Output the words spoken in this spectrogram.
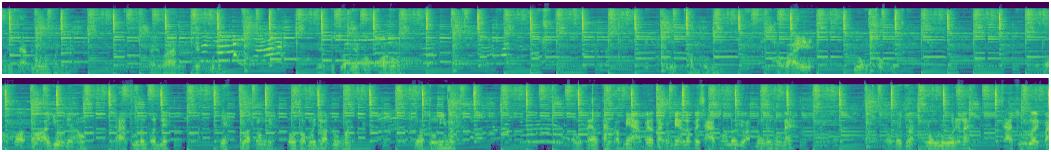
บริจาคลงน้ำพันนะใส่ว่านเฮ็ดบุญเฮ็ดกุศลในครอบครัวเขาเฮ็ดทำบุญถวายโลงศพเลยดอกก็ต่ออายุเนี่ยเอาสาธุน้ำเพิ่นเนี่ยเนี่ยหยอดลงเนี่ยลงทองมาหยอดลูกมาหยอดตรงนี้มาลงไปเอาตังกับแม่ไปเอาตังกับแม่แล้วไปสาธุแล้วหยอดลงนะลูกนะลงไปหยอดลงรูนะนะสาธุด้วยไป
